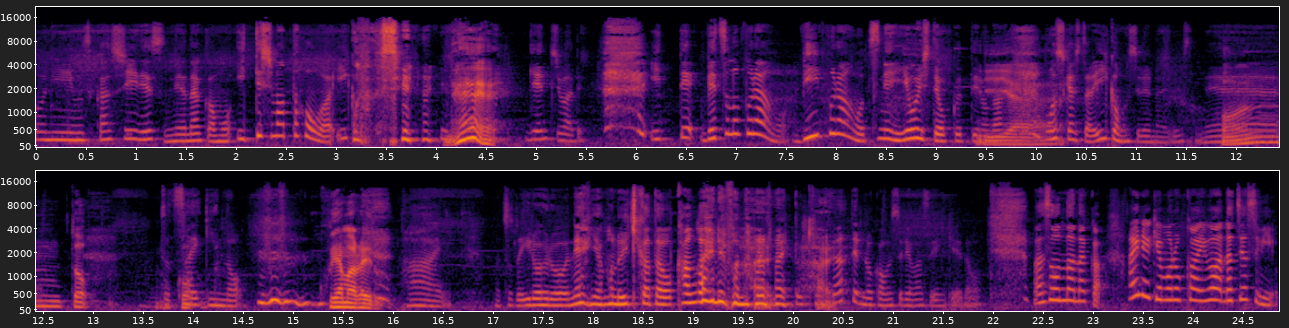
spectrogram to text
当に難しいですね。なんかもう行ってしまった方がいいかもしれない。ね現地まで。行って別のプランを B プランを常に用意しておくっていうのがもしかしたらいいかもしれないですね。え本当ちょっと最近の。悔やまれる。はい。ちょっといろいろね 山の生き方を考えねばならない時はい。になってるのかもしれませんけれども、まあ、そんな中愛の獣会は夏休み、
